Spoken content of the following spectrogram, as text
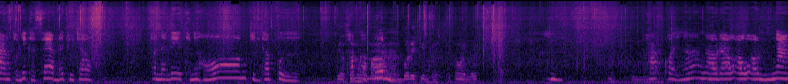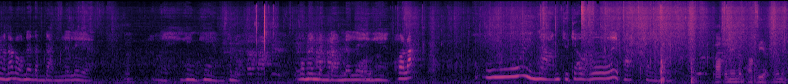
รั่งตัวนี้ก็แซ่บนะจุเจ้าซันนารีตัวนี้หอมกลิ่นกาแฟเดี๋ยวทับซ้ำข้าวมาปุ้นน่ะบ่ได้กินเลยพ่อเลยพักข่อยง่างเอาเอาเอาเอาง่างอันนั้นออกเนี่ยดำๆเละๆอะเอาไว้แห้งๆขนมบ่แม่นดำๆเละๆแห้งๆพอละ อุ้ยงามจุเจ้าเอ้ยพักข่อยผักอันนี้มันผักเวียดนั่นนี่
